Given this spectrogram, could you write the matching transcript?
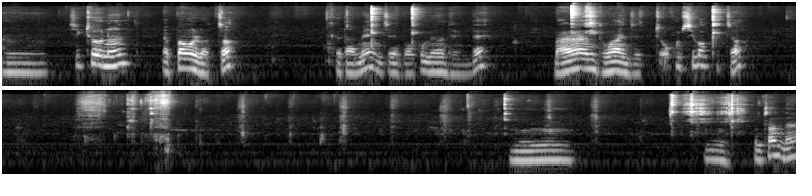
음, 식초는 몇 방울 넣었죠. 그 다음에 이제 먹으면 되는데 말하는 동안 이제 조금 식었겠죠. 음, 음, 괜찮네.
